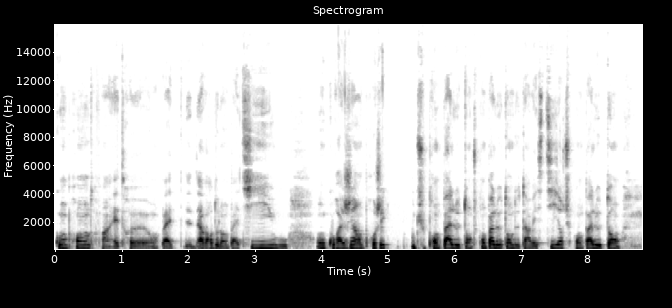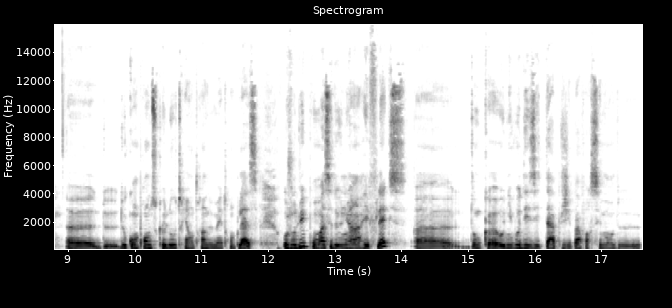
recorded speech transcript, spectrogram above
comprendre, enfin être avoir de l'empathie ou encourager un projet où tu prends pas le temps, tu prends pas le temps de t'investir, tu prends pas le temps de, comprendre ce que l'autre est en train de mettre en place. Aujourd'hui, pour moi, c'est devenu un réflexe. Donc, au niveau des étapes, j'ai pas forcément de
